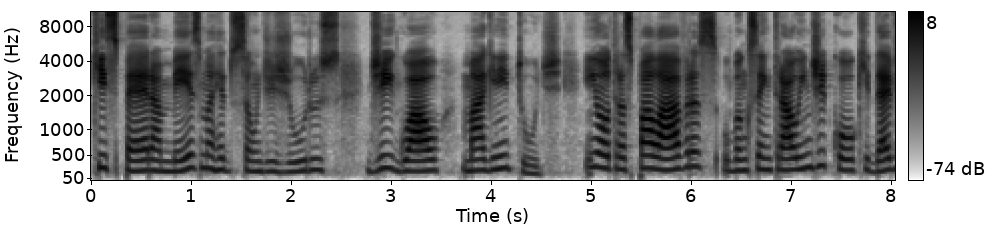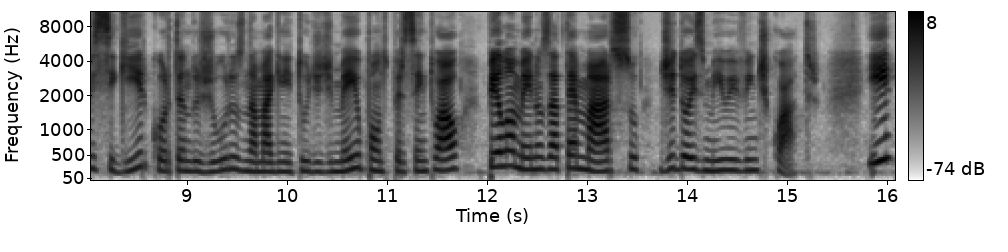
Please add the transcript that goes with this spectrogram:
que espera a mesma redução de juros de igual magnitude. Em outras palavras, o Banco Central indicou que deve seguir cortando juros na magnitude de meio ponto percentual, pelo menos até março de 2024. E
